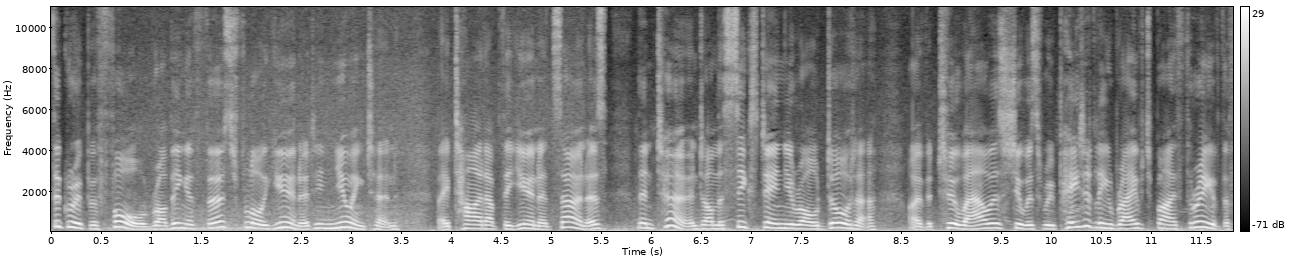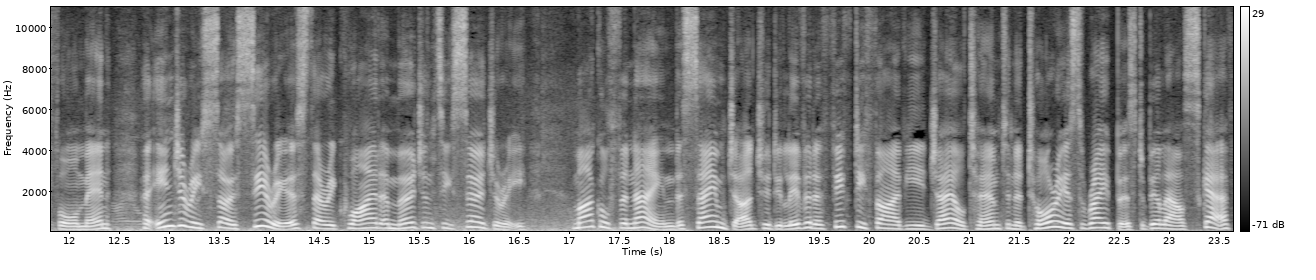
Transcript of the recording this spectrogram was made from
the group of four robbing a first floor unit in Newington. They tied up the unit's owners, then turned on the 16 year old daughter. Over two hours, she was repeatedly raped by three of the four men. Her injuries so serious they required emergency surgery. Michael Finnane, the same judge who delivered a 55 year jail term to notorious rapist Bilal Skaf,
